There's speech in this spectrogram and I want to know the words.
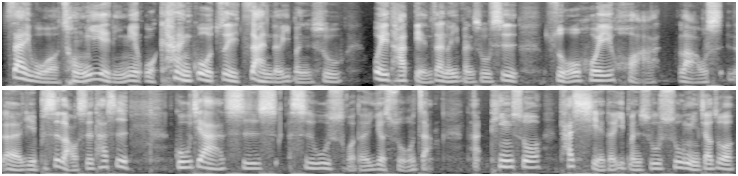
在我从业里面，我看过最赞的一本书，为他点赞的一本书是卓辉华。老师，呃，也不是老师，他是估价师事事务所的一个所长。他听说他写的一本书，书名叫做《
